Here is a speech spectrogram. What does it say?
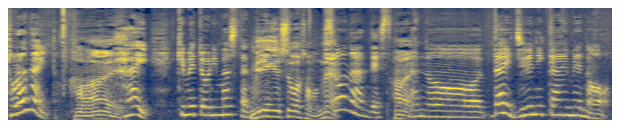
取らないと、はい、はい、決めておりましたので。明言してましたもんね。そうなんです、はい、あのー、第12回目の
